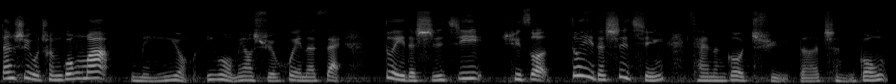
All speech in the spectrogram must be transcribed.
但是有成功吗？没有，因为我们要学会呢在。对的时机去做对的事情，才能够取得成功。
